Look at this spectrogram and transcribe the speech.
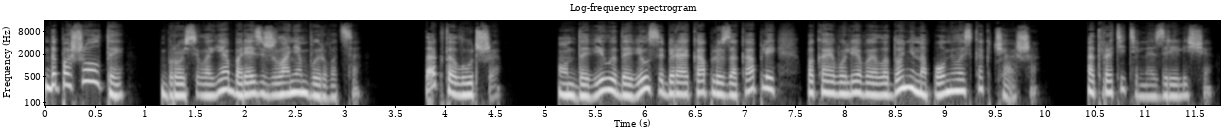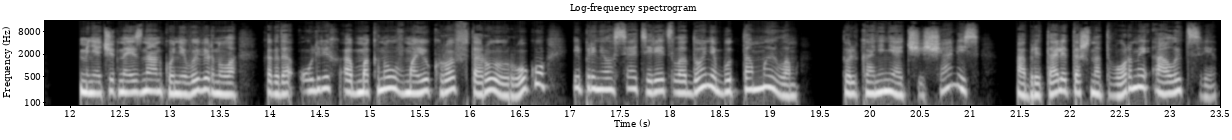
«Да пошел ты!» — бросила я, борясь с желанием вырваться. «Так-то лучше». Он давил и давил, собирая каплю за каплей, пока его левая ладонь наполнилась как чаша. Отвратительное зрелище. Меня чуть наизнанку не вывернуло, когда Ульрих обмакнул в мою кровь вторую руку и принялся тереть ладони будто мылом. Только они не очищались, а обретали тошнотворный алый цвет.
